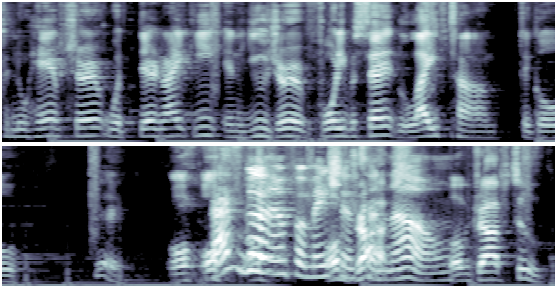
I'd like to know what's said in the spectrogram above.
to New Hampshire with their Nike, and use your 40% lifetime to go, yeah. Off, off, That's good off- information off to drops. know. Off drops too.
